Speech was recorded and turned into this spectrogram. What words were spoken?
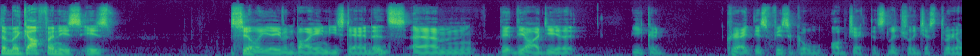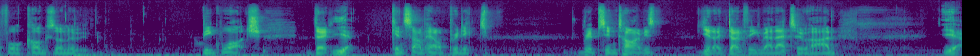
The MacGuffin is is silly even by Indy standards. Um, the the idea that you could create this physical object that's literally just three or four cogs on a big watch that yeah, can somehow predict rips in time is you know don't think about that too hard. Yeah,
